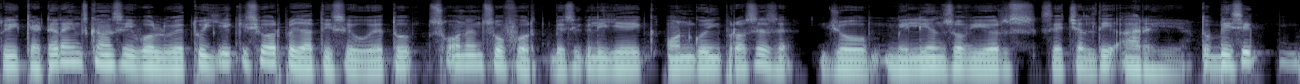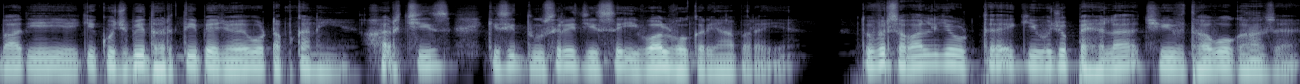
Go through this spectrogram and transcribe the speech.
तो ये कैटेराइंस कहाँ से इवॉल्व हुए? तो ये किसी और प्रजाति से हुए तो so on and so forth basically ये एक ऑन गोइंग प्रोसेस है, जो मिलियंस ऑफ़ ईयर्स से चलती आ रही है। तो बेसिक बात यही है कि कुछ भी धरती पे जो है वो टपका नहीं है। हर चीज़ किसी दूसरे चीज़ से इवॉल्व होकर यहाँ पर आई है। तो फिर सवाल ये उठता है कि वो जो पहला जीव था वो कहाँ से है?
